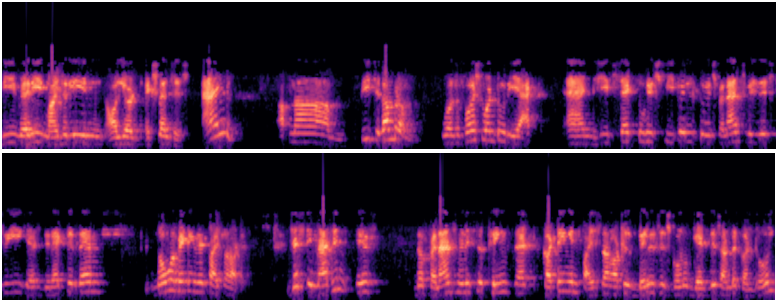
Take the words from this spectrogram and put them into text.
be very miserly in all your expenses. And अपना um, P. Chidambaram was the first one to react and he said to his people, to his finance ministry, he has directed them, no more meetings in five-star. Just imagine if the finance minister thinks that cutting in five-star hotel bills is going to get this under control.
